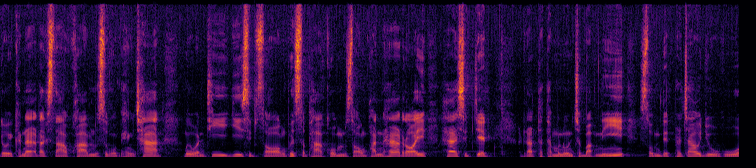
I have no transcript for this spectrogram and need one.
โดยคณะรักษาความสงบแห่งชาติ เมื่อวันที่ 22 พฤษภาคม 2557 รัฐธรรมนูญฉบับนี้ สมเด็จพระเจ้าอยู่หัว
